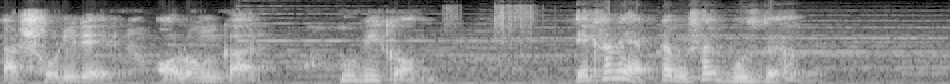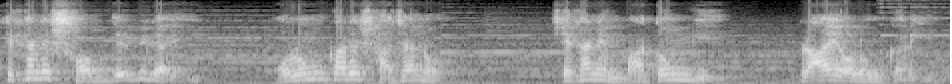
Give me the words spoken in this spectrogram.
তার শরীরের অলংকার খুবই কম। এখানে একটা বিষয় বুঝতে হবে। যেখানে সব দেবীরাই অলংকারে সাজানো, সেখানে মাতঙ্গী প্রায় অলংকারহীন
